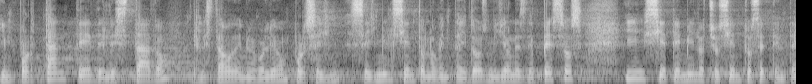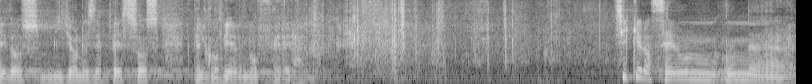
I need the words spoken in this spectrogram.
importante del Estado, del Estado de Nuevo León, por 6.192 millones de pesos y 7.872 millones de pesos del gobierno federal. Sí quiero hacer una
